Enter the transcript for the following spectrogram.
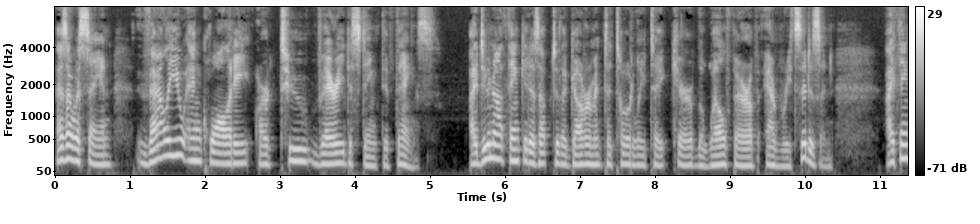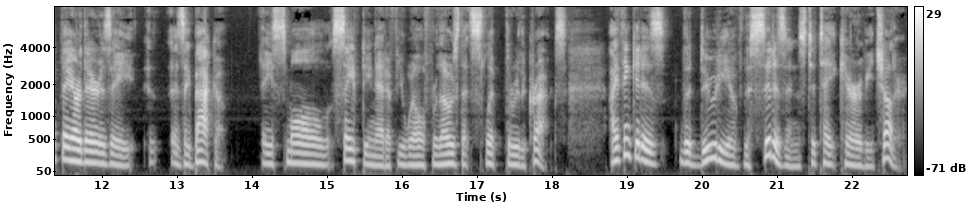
as I was saying, value and quality are two very distinctive things. I do not think it is up to the government to totally take care of the welfare of every citizen. I think they are there as a as a backup, a small safety net, if you will, for those that slip through the cracks. I think it is the duty of the citizens to take care of each other.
